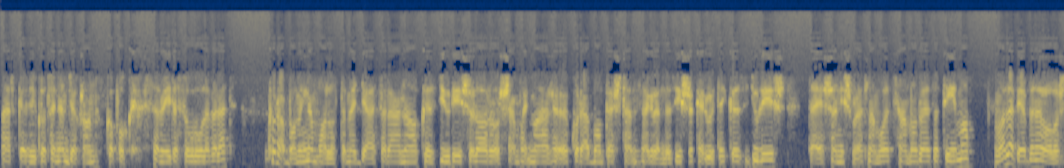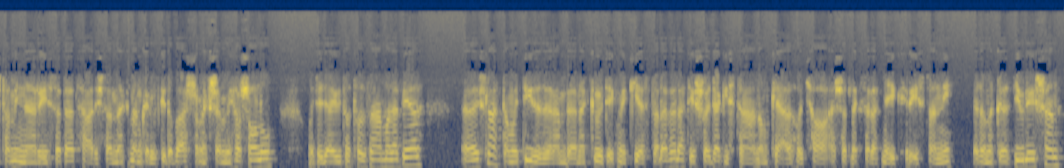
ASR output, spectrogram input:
mert kezdjük ott, hogy nem gyakran kapok személyre szóló levelet. Korábban még nem hallottam egyáltalán a közgyűlésről, arról sem, hogy már korábban Pesten megrendezésre került egy közgyűlés, teljesen ismeretlen volt számomra ez a téma. A levélben elolvastam minden részletet, hál' Istennek nem került kidobásra, meg semmi hasonló, úgyhogy eljutott hozzám a levél, és láttam, hogy tízezer embernek küldték még ki ezt a levelet, és hogy regisztrálnom kell, hogyha esetleg szeretnék részt venni ezen a közgyűlésen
